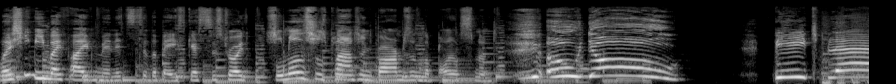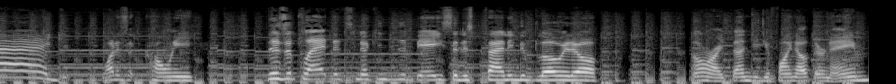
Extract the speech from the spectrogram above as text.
What does she mean by five minutes till the base gets destroyed? She means she's planting bombs in the basement. Oh no! Beach flag! What is it, Coney? There's a plant that snuck into the base and is planning to blow it up. Alright then, did you find out their name?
